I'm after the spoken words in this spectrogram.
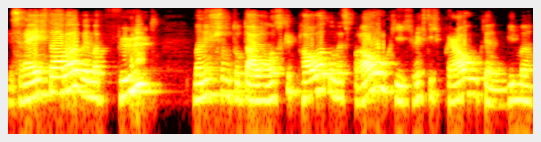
Es reicht aber, wenn man fühlt, man ist schon total ausgepowert und es brauche ich, richtig brauchen, wie man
